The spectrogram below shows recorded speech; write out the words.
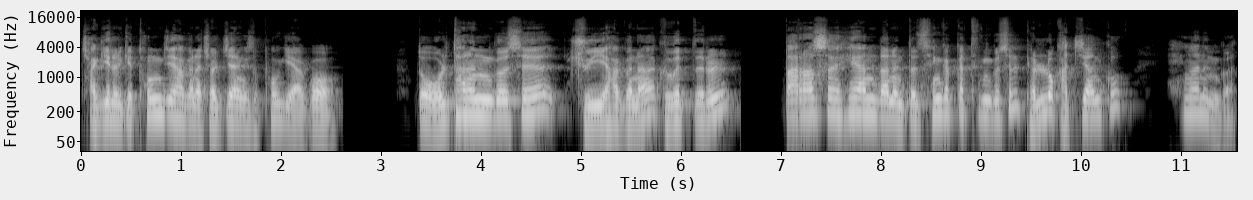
자기를 이렇게 통제하거나 절제하는 것을 포기하고, 또 옳다는 것에 주의하거나 그것들을 따라서 해야 한다는 어떤 생각 같은 것을 별로 갖지 않고 행하는 것,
